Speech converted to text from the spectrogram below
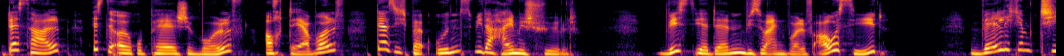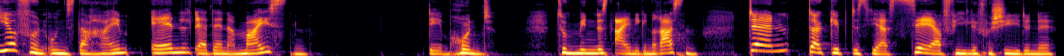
Deshalb ist der europäische Wolf auch der Wolf, der sich bei uns wieder heimisch fühlt. Wisst ihr denn, wie so ein Wolf aussieht? Welchem Tier von uns daheim ähnelt er denn am meisten? Dem Hund. Zumindest einigen Rassen. Denn da gibt es ja sehr viele verschiedene.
